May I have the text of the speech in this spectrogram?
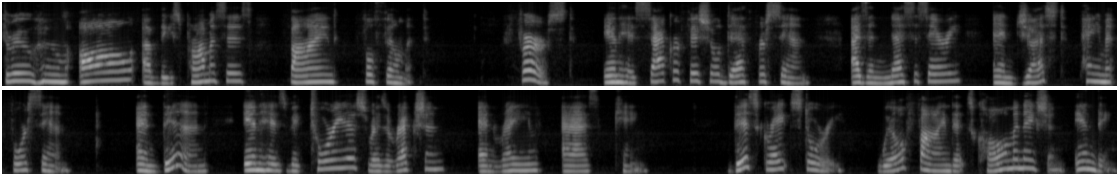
through whom all of these promises find fulfillment. First, in his sacrificial death for sin as a necessary and just payment for sin, and then in his victorious resurrection and reign as king. This great story will find its culmination ending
